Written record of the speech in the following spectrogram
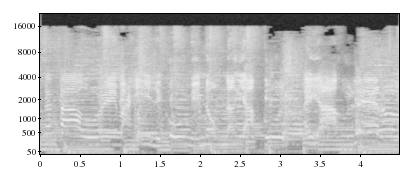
Kapag ang tao'y mahilig uminom ng Yakult Ay Yakulero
